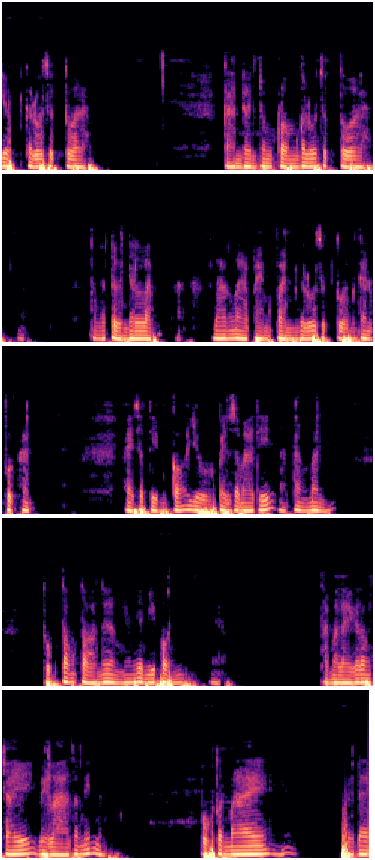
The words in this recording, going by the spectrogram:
หยุดก็รู้สึกตัว การเดินจงกรมก็รู้สึกตัวตั้งแต่ตื่นจนหลับล้างหน้าแปรงฟันก็รู้สึกตัวเป็นการฝึกหัด ให้สติมเกาะอยู่เป็นสมาธิตั้งมั่น ถูกต้องต่อเนื่องยังจะมีผล ทำอะไรก็ต้องใช้เวลาสักนิดหนึ่งปลูกต้นไม้เพื่อได้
